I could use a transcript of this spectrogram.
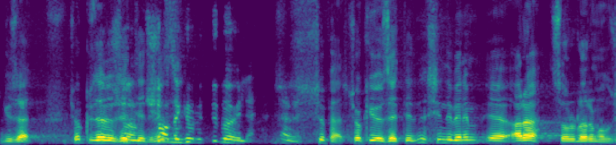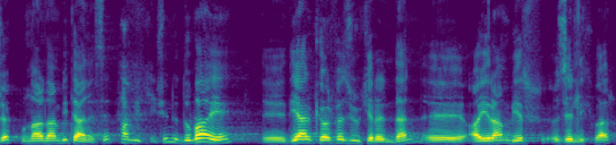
Güzel. Çok güzel Şu, an, özetlediniz. şu anda görüntü böyle. Evet, Süper. Çok iyi özetlediniz. Şimdi benim e, ara sorularım olacak. Bunlardan bir tanesi. tabii ki. Şimdi Dubai e, diğer körfez ülkelerinden e, ayıran bir özellik var.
